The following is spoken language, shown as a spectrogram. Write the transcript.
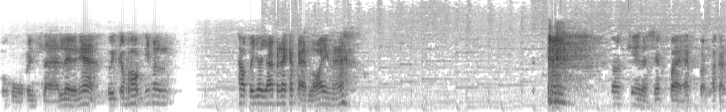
โอ้โห เป็นแสนเลยเนี่ยปืนกระบอกนี้มัน ถ้าไปย่อยย้ายไปได้แค่แปดร้อยเองนะโอเคแต่เช็คไฟแอปก่อนแล้วกัน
